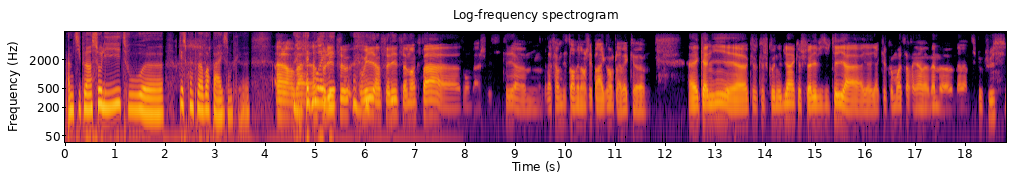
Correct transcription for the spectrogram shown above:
un petit peu insolites ou qu'est-ce qu'on peut avoir par exemple Alors, bah, insolite, oui, insolite, ça manque pas. bon, bah, je vais citer la ferme d'histoire mélangée par exemple avec avec Annie et, que, que, je connais bien et que je suis allé visiter il y a, il y a, quelques mois de ça, enfin, même, même un petit peu plus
